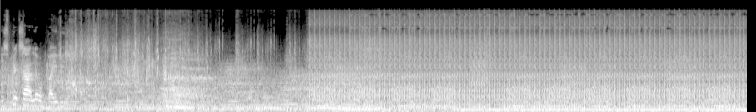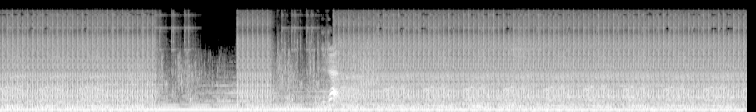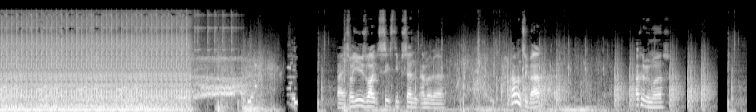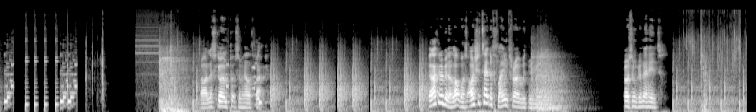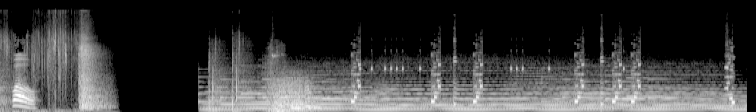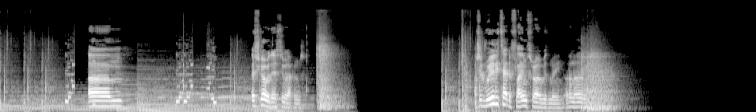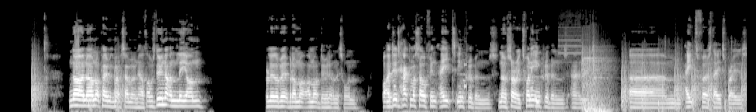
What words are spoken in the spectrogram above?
He spits out little babies. So I use like 60% ammo there. That wasn't too bad. That could have been worse. Alright, let's go and put some health back. Yeah, that could have been a lot worse. I should take the flamethrower with me, maybe. Throw some grenades. Whoa. Um, let's go with this, see what happens. I should really take the flamethrower with me. I don't know. No, no, I'm not playing with max ammo and health. I was doing that on Leon for a little bit, but I'm not. I'm not doing it on this one. But I did hack myself in eight ink ribbons. No, sorry, twenty ink ribbons and um, eight first aid sprays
